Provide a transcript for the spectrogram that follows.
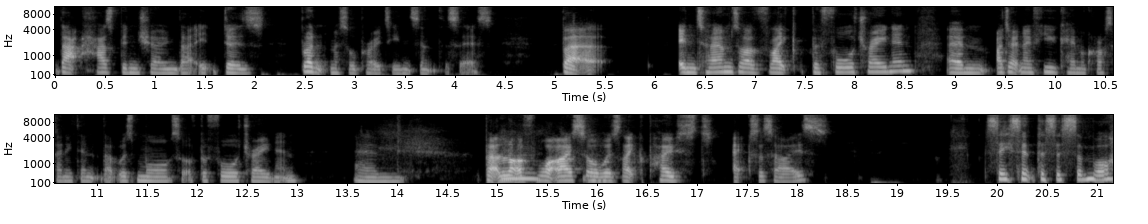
that has been shown that it does blunt muscle protein synthesis. But in terms of like before training, um, I don't know if you came across anything that was more sort of before training. Um, but a lot mm. of what I saw was like post exercise. Say synthesis some more.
